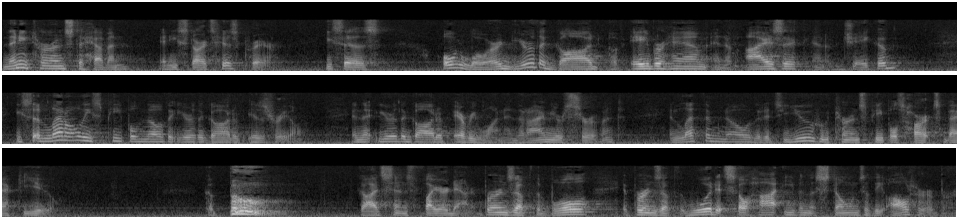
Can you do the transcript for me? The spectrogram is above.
And then he turns to heaven and he starts his prayer. He says, O Lord, you're the God of Abraham and of Isaac and of Jacob. He said, Let all these people know that you're the God of Israel and that you're the God of everyone and that I'm your servant. And let them know that it's you who turns people's hearts back to you. Kaboom! God sends fire down. It burns up the bull. It burns up the wood. It's so hot, even the stones of the altar are burning.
